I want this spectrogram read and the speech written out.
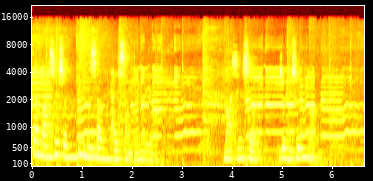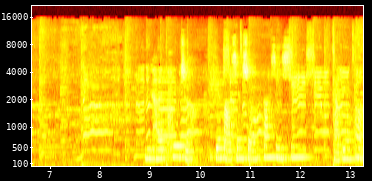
但马先生并不像女孩想的那样，马先生认真了。女孩哭着。给马先生发信息、打电话，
